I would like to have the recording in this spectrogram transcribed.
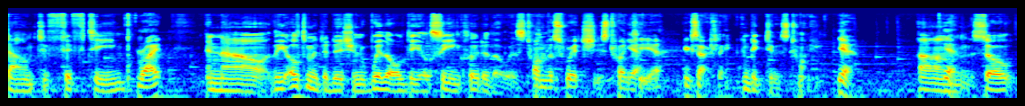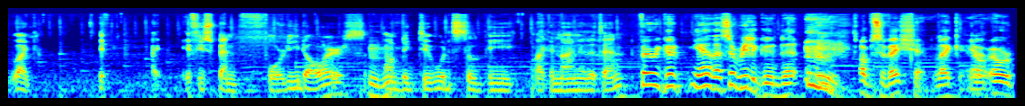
down to 15 Right. and now the ultimate edition with all dlc included though is 20 On the Switch is twenty. Yeah. Yeah. Exactly. and dig 2 is 20 Yeah. Um, Yeah. So like, if if you spend forty dollars Mm-hmm. on Dig Two, would it still be like a nine out of ten? Very good. Yeah, that's a really good uh, observation. Like, Yeah. or, or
